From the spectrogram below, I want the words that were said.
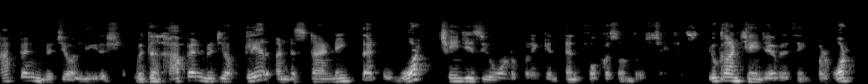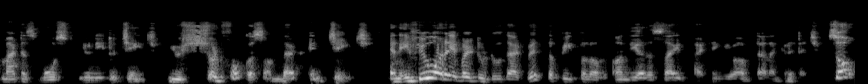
happen with your leadership. It can happen with your clear understanding that what changes you want to bring in and focus on those changes. You can't change everything, but what matters most, you need to change. You should focus on that and change. And if you are able to do that with the people on the other side, I think you have done a great achievement. So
